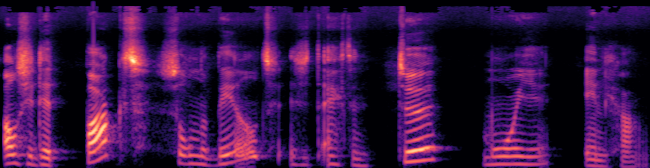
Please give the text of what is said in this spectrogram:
als je dit pakt zonder beeld, is het echt een te mooie ingang.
